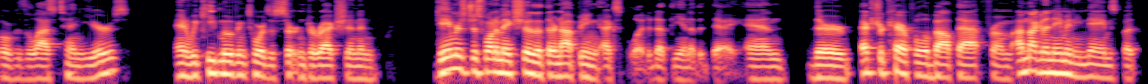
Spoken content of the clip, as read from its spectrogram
over the last ten years, and we keep moving towards a certain direction. And gamers just want to make sure that they're not being exploited at the end of the day and they're extra careful about that from i'm not going to name any names but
